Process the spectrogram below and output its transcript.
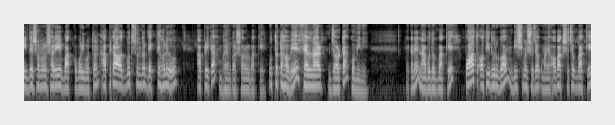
নির্দেশ অনুসারে বাক্য পরিবর্তন। আফ্রিকা অদ্ভুত সুন্দর দেখতে হলেও আফ্রিকা ভয়ঙ্কর সরল বাক্যে। উত্তরটা হবে ফেলনার জ্বরটা কমিনি। এখানে নাবোধক বাক্যে পথ অতি দুর্গম, বিস্ময়সূচক মানে অবাকসূচক বাক্যে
